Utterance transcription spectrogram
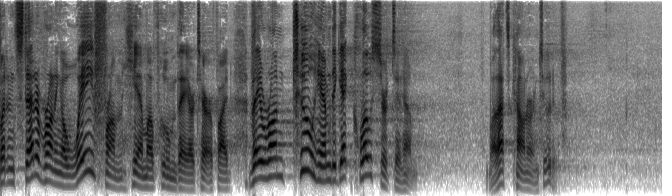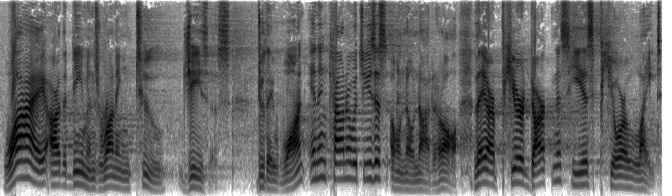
But instead of running away from him of whom they are terrified, they run to him to get closer to him. Well, that's counterintuitive. Why are the demons running to Jesus? Do they want an encounter with Jesus? Oh, no, not at all. They are pure darkness. He is pure light.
